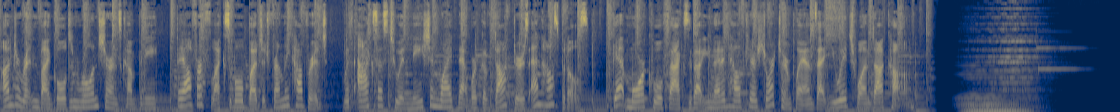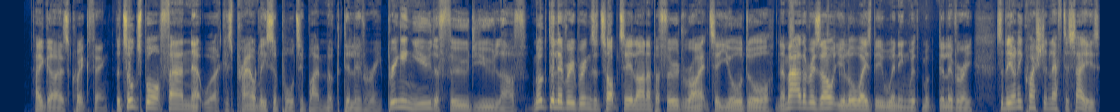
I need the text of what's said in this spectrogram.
Underwritten by Golden Rule Insurance Company, they offer flexible, budget friendly coverage with access to a nationwide network of doctors and hospitals. Get more cool facts about United Healthcare short term plans at uh1.com. Hey guys, quick thing. The Talksport Fan Network is proudly supported by McDelivery, bringing you the food you love. McDelivery brings a top tier lineup of food right to your door. No matter the result, you'll always be winning with McDelivery. So the only question left to say is,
